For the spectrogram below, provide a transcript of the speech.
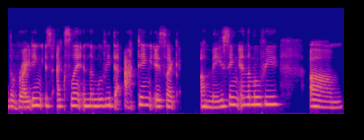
the writing is excellent in the movie. The acting is like amazing in the movie. Um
